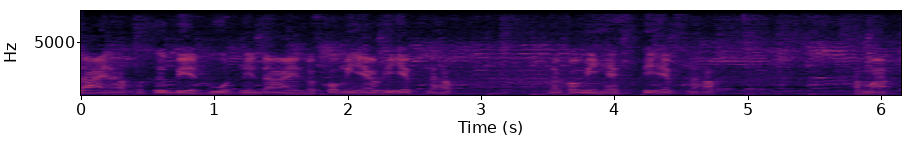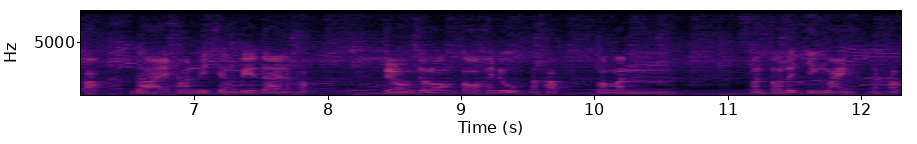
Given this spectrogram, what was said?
ได้นะครับก็คือเบสบูทนี่ได้ แล้วก็มี LPF นะครับ แล้วก็มี HPF นะครับทามารถปรับได้ให้มันมีเสียงเบสได้นะครับ เดี๋ยวผมจะลองต่อให้ดูนะครับ ว่ามันมันต่อได้จริงไหมนะครับ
